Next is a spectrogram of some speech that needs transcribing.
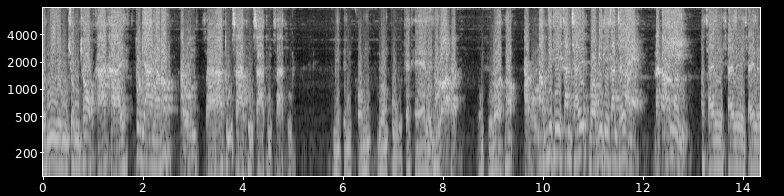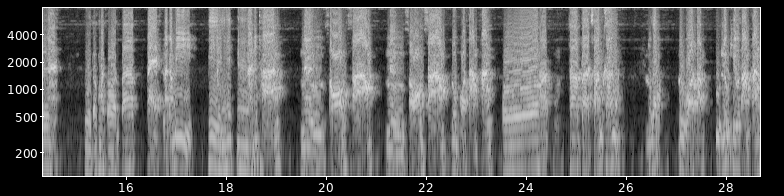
คนนิยมชมชอบค้าขายทุกอย่างอะเนาะครับผมสาธุสาธุสาธุสาธุอันนี้เป็นของหลวงปู่แท้ๆเลยอยู่เนาะรอดครับหลวงปู่รอดเนาะครับผมเอาวิธีการใช้บอกวิธีการใช้หน่อยแตะแล้วก็บี้เอาใช้เลยใช้เลยใช้เลยเปิดออกมาก่อนปั๊บแตะแล้วก็บี้พี่อย่างนี้เอออธิษฐานหนึ่งสองสามหนึ่งสองสามรูปหัวสามครั้งโอ้ครับผมถ้าปากสามครั้ง ลูกหัวลูกหัวสามลูกคิ้วสามครั้ง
